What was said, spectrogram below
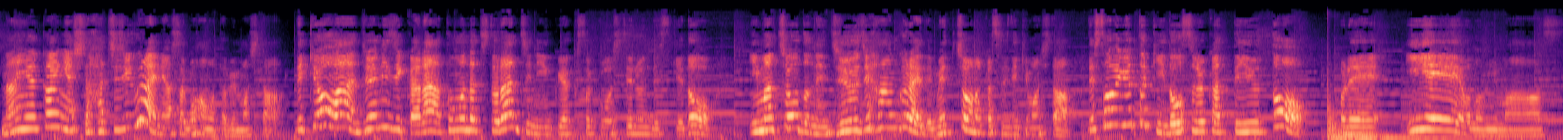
なんやかんやして8時ぐらいに朝ごはんを食べました。で、今日は12時から友達とランチに行く約束をしてるんですけど、今ちょうどね、10時半ぐらいでめっちゃお腹空いてきました。で、そういう時どうするかっていうと、これ、EAA を飲みます。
